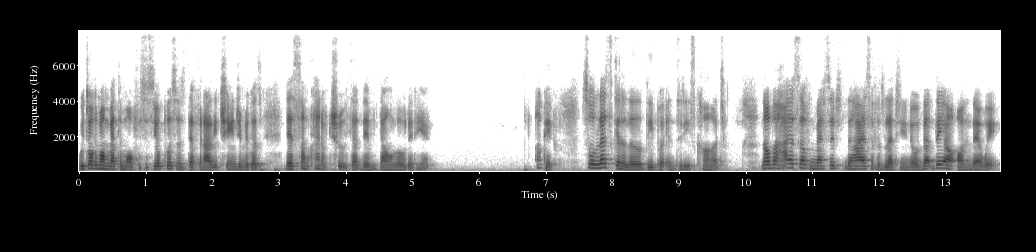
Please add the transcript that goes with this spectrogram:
we talk about metamorphosis. Your person is definitely changing because there's some kind of truth that they've downloaded here. Okay, so let's get a little deeper into these cards. Now, the higher self message, the higher self is letting you know that they are on their way.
